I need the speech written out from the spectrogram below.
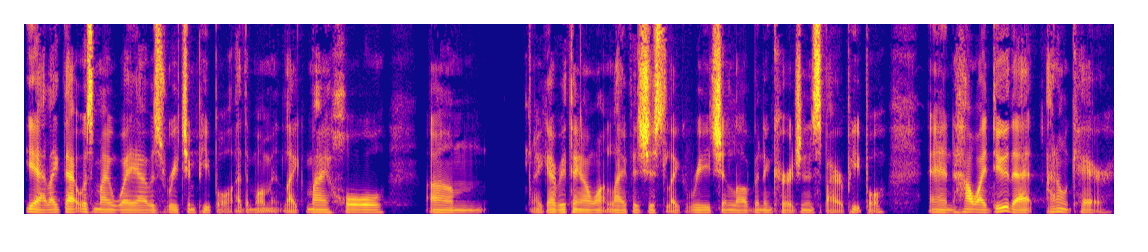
yeah, like that was my way I was reaching people at the moment. Like my whole, um, like everything I want in life is just like reach and love and encourage and inspire people. And how I do that, I don't care.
